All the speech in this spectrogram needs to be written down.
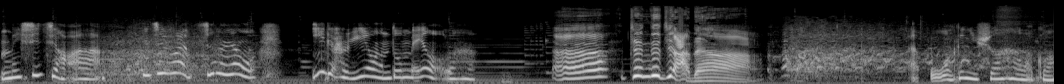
没洗脚啊？你这话真的让我一点欲望都没有了。啊，真的假的啊？哎，我跟你说哈，老公，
